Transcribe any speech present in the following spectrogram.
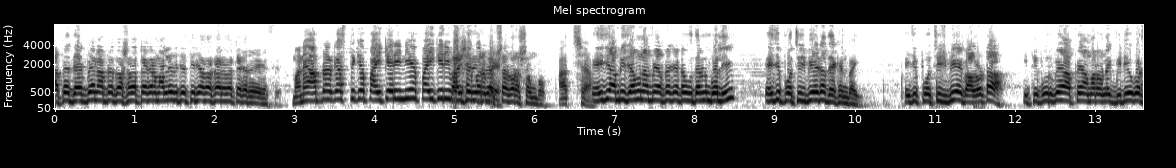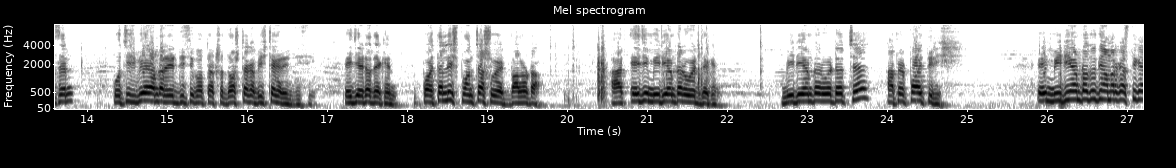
আপনি দেখবেন আপনি দশ হাজার টাকার মালের ভিতরে তিন হাজার চার হাজার টাকা রয়ে গেছে। মানে আপনার কাছ থেকে পাইকারি নিয়ে পাইকারি ব্যবসা করা সম্ভব। আচ্ছা। এই যে আপনি যেমন আমি আপনাকে একটা উদাহরণ বলি এই যে পঁচিশ বিয়েটা দেখেন ভাই। এই যে পঁচিশ বিয়ে ভালোটা ইতিপূর্বে আপনি আমার অনেক ভিডিও করছেন। পঁচিশ বিয়ে আমরা রেট দিছি কত? একশো দশ টাকা বিশ টাকা রেট দিছি। এই যে এটা দেখেন পঁয়তাল্লিশ পঞ্চাশ ওয়েট বারোটা আর এই যে মিডিয়ামটার ওয়েট দেখেন মিডিয়ামটার ওয়েট হচ্ছে আপনার পঁয়ত্রিশ। এই মিডিয়ামটা যদি আমার কাছ থেকে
